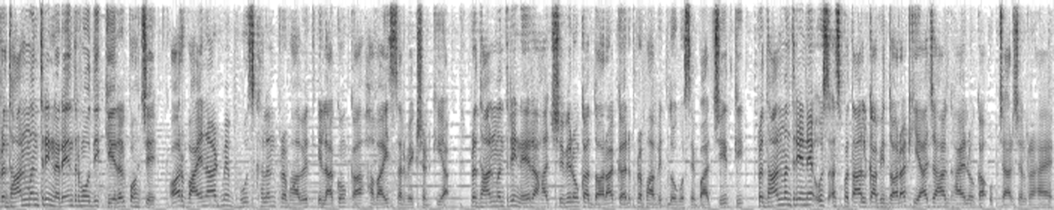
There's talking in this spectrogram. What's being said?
प्रधानमंत्री नरेंद्र मोदी केरल पहुँचे और वायनाड में भूस्खलन प्रभावित इलाकों का हवाई सर्वेक्षण किया। प्रधानमंत्री ने राहत शिविरों का दौरा कर प्रभावित लोगों से बातचीत की। प्रधानमंत्री ने उस अस्पताल का भी दौरा किया जहाँ घायलों का उपचार चल रहा है।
